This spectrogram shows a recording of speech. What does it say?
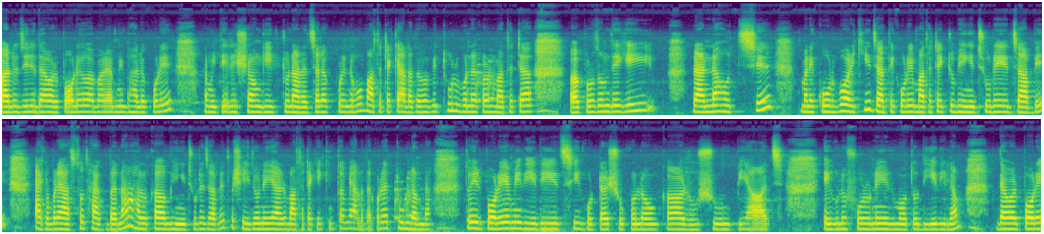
কালো জিরে দেওয়ার পরেও আবার আমি ভালো করে আমি তেলের সঙ্গে একটু নাড়াচাড়া করে নেব। মাথাটাকে আলাদাভাবে তুলব না কারণ মাথাটা প্রথম থেকেই রান্না হচ্ছে মানে করব আর কি, যাতে করে মাথাটা একটু ভেঙে চুরে যাবে। একেবারে আস্ত থাকবে না, হালকা ভেঙে চুরে যাবে, তো সেই জন্যই আর মাথাটাকে কিন্তু আমি আলাদা করে আর তুললাম না। তো এরপরে আমি দিয়ে দিয়েছি গোটা শুকনো লঙ্কা, রসুন, পেঁয়াজ, এগুলো ফোড়নের মতো দিয়ে দিলাম। দেওয়ার পরে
